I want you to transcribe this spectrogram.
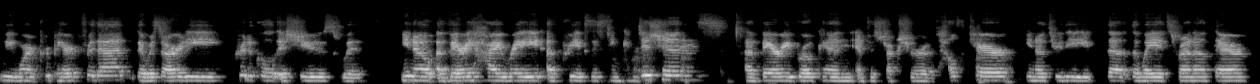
We weren't prepared for that. There was already critical issues with, you know, a very high rate of pre-existing conditions, a very broken infrastructure of healthcare, you know, through the, the, the way it's run out there.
